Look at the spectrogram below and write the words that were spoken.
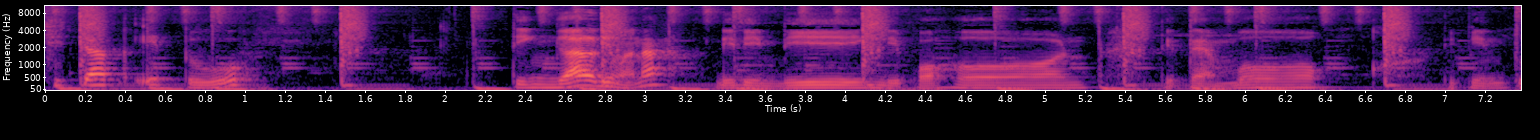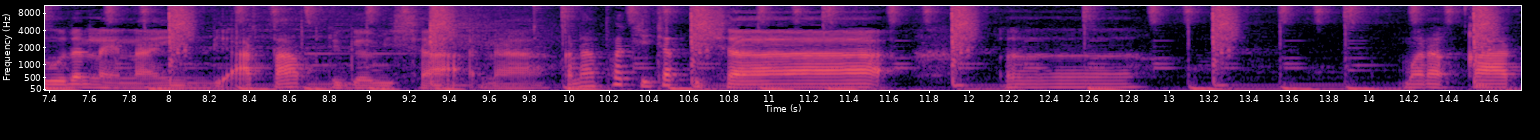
Cicak itu tinggal di mana? Di dinding, di pohon, di tembok, di pintu dan lain-lain di atap juga bisa nah kenapa cicak bisa uh, merekat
